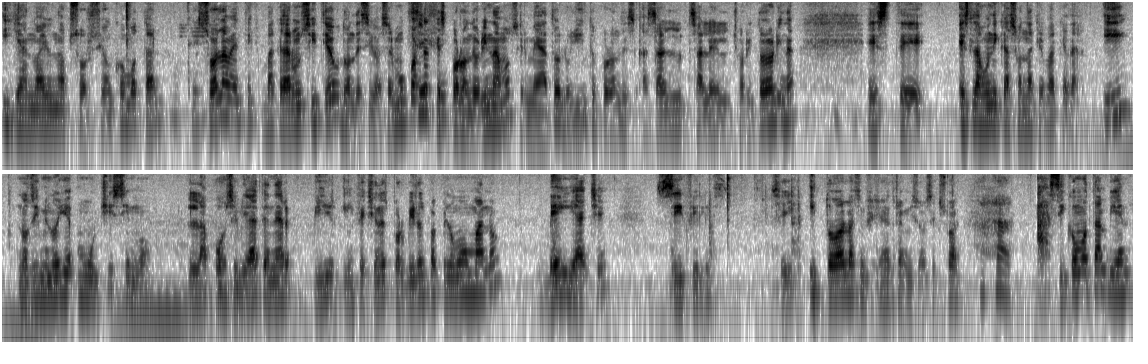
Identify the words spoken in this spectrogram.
y ya no hay una absorción como tal. Solamente va a quedar un sitio donde sí va a ser mucosa, que es por donde orinamos, el meato, el hoyito por donde sale, sale el chorrito de orina. Este, es la única zona que va a quedar. Y nos disminuye muchísimo la posibilidad de tener infecciones por virus papiloma humano, VIH, sífilis, ¿sí? y todas las infecciones de transmisión sexual. Así como también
